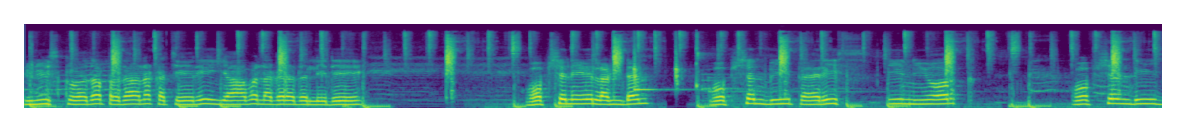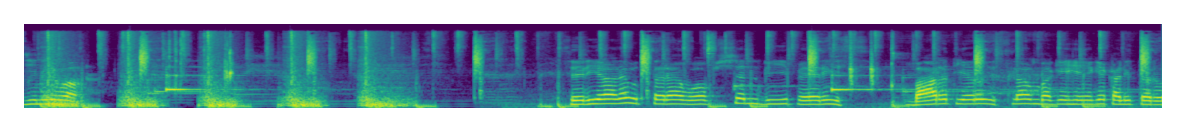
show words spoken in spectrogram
ಯುನೆಸ್ಕೋದ ಪ್ರಧಾನ ಕಚೇರಿ ಯಾವ ನಗರದಲ್ಲಿದೆ? Option A London option B Paris C New York option D Geneva ಸರಿಯಾದ ಉತ್ತರ ಆಪ್ಷನ್ ಬಿ ಪ್ಯಾರಿಸ್ ಭಾರತೀಯರು ಇಸ್ಲಾಂ ಬಗ್ಗೆ ಹೇಗೆ ಕಲಿತರು?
